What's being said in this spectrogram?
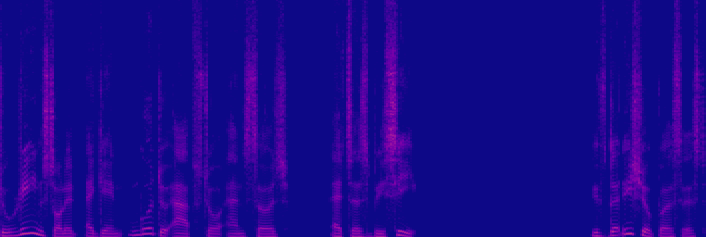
To reinstall it again, go to App Store and search HSBC. If the issue persists,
